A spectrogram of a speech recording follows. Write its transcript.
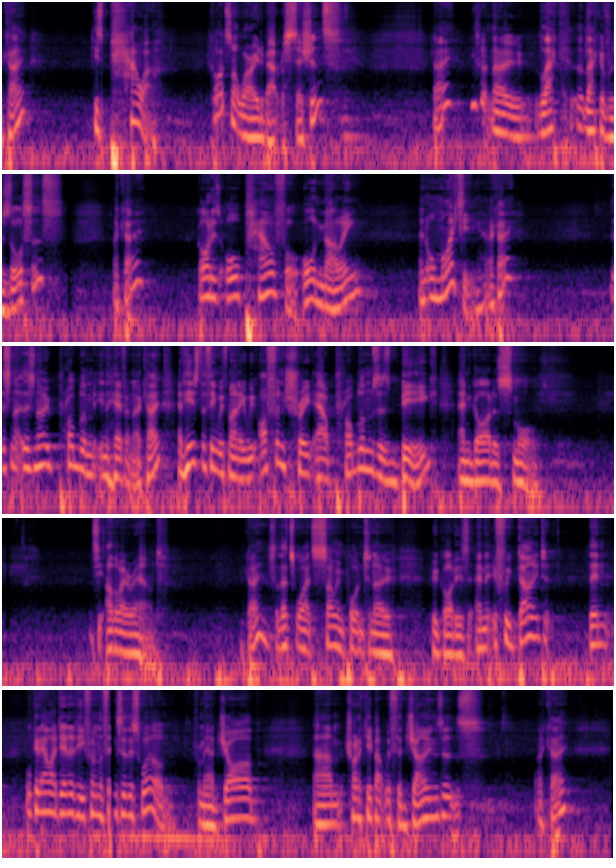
okay? His power. God's not worried about recessions. Okay? He's got no lack, lack of resources. Okay? God is all powerful, all knowing, and almighty. Okay? There's no, there's no problem in heaven, okay? And here's the thing with money we often treat our problems as big and God as small. It's the other way around. Okay? So that's why it's so important to know who God is. And if we don't, then we'll get our identity from the things of this world, from our job, um, trying to keep up with the Joneses. Okay?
